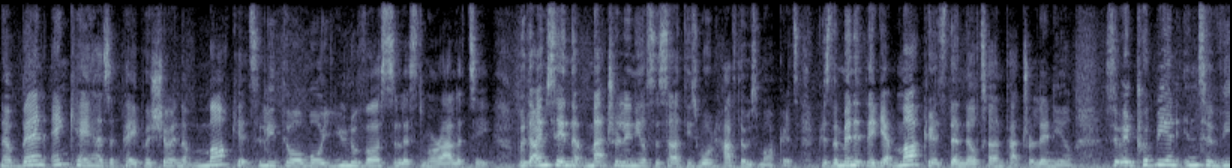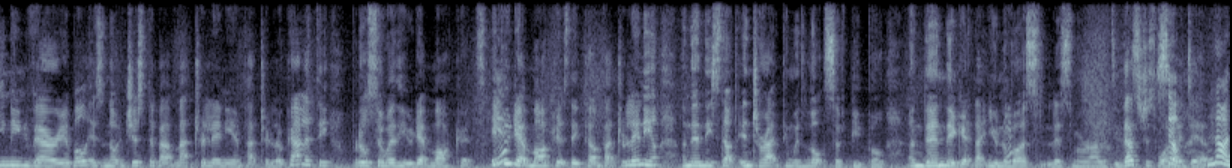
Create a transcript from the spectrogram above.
Now Ben Enke has a paper showing that markets lead to a more universalist morality. But I'm saying that matrilineal societies won't have those markets because the minute they get markets, then they'll turn patrilineal. So it could be an intervening variable. It's not just about matrilineal and patrilocality, but also whether you get markets. If Yeah. you get markets, they turn patrilineal, and then they start interacting with lots of people, and then they get that universalist morality. That's just one so idea. no,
